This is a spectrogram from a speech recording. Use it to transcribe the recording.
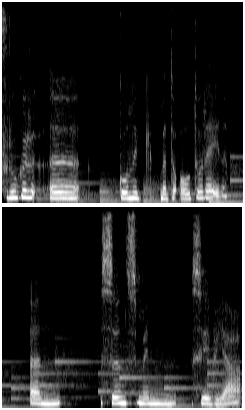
Vroeger eh, kon ik met de auto rijden. En sinds mijn CVA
